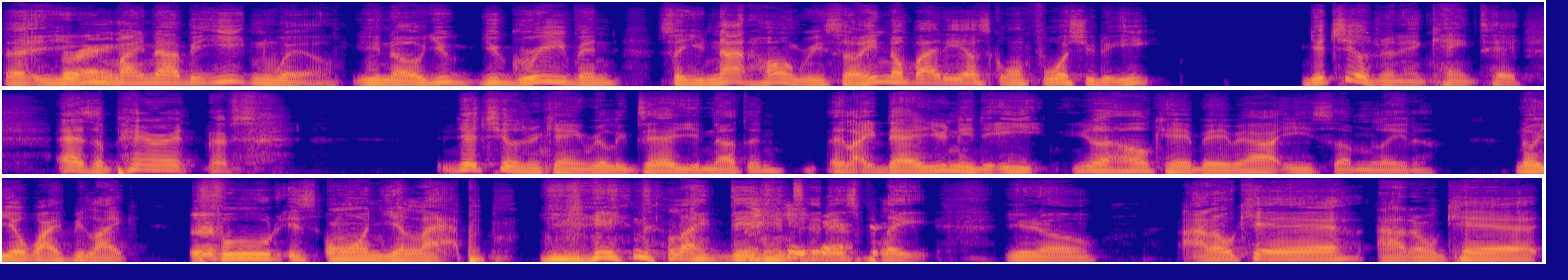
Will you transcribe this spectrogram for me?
that you, you might not be eating well. You know, you you grieving, so you're not hungry. So ain't nobody else gonna force you to eat. Your children ain't can't tell. As a parent, your children can't really tell you nothing. They're like, Dad, you need to eat. You're like, okay, baby, I'll eat something later. No, your wife be like, the food is on your lap. You need to like dig into Yeah. this plate. You know, I don't care. I don't care.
